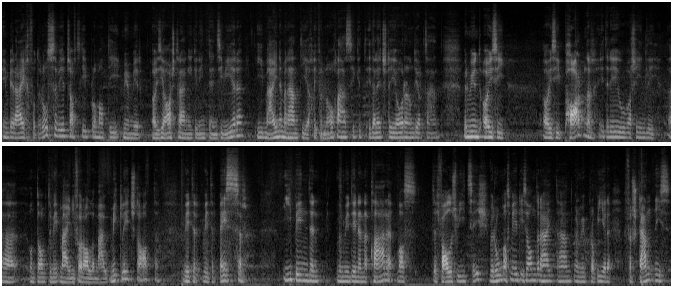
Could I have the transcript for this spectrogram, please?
im Bereich von der Russenwirtschaftsdiplomatie müssen wir unsere Anstrengungen intensivieren. Ich meine, wir haben die ein bisschen vernachlässigt in den letzten Jahren und Jahrzehnten. Wir müssen unsere, unsere Partner in der EU wahrscheinlich, äh, und damit meine ich vor allem auch die Mitgliedstaaten, wieder, wieder besser einbinden. Wir müssen ihnen erklären, was der Fall Schweiz ist, warum wir die Sonderheiten haben. Wir müssen probieren, Verständnis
